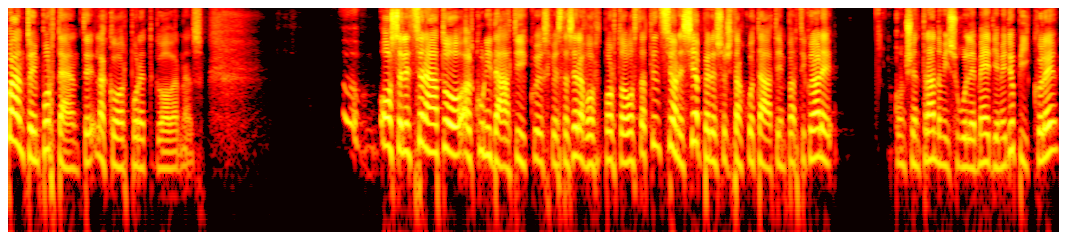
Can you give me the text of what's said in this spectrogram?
quanto è importante la corporate governance. Ho selezionato alcuni dati che questa sera porto alla vostra attenzione, sia per le società quotate, in particolare concentrandomi sulle medie e medio-piccole,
